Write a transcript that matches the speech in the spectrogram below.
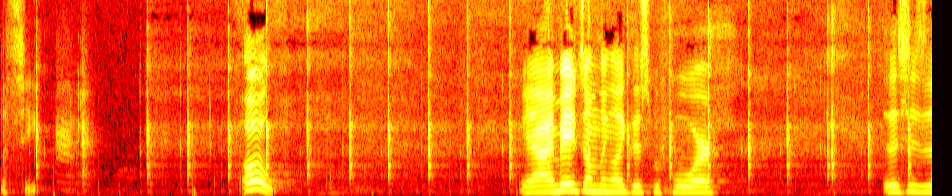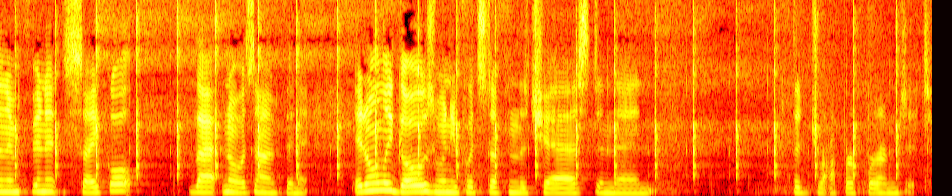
Let's see. Oh! Yeah, I made something like this before. This is an infinite cycle. That No, it's not infinite. It only goes when you put stuff in the chest and then the dropper burns it.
